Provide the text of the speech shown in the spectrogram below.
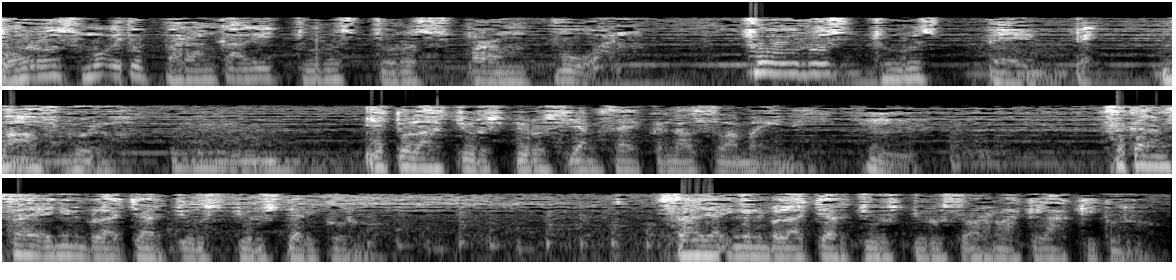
Jurusmu itu barangkali jurus-jurus perempuan. Jurus-jurus bebek. maaf, Guru. Itulah jurus-jurus yang saya kenal selama ini. Hmm. Sekarang saya ingin belajar jurus-jurus dari Guru. Saya ingin belajar jurus-jurus seorang laki-laki, Guru.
